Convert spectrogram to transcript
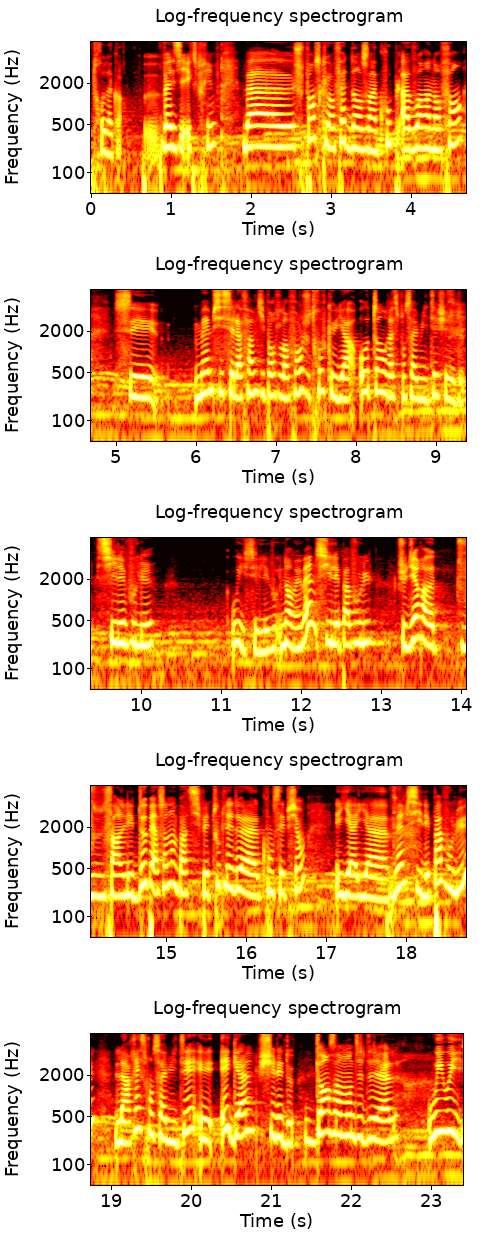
trop, d'accord. Vas-y, exprime. Bah, euh, je pense qu'en fait, dans un couple, avoir un enfant, c'est. Même si c'est la femme qui porte l'enfant, je trouve qu'il y a autant de responsabilités chez les deux. S'il est voulu. Oui, c'est les... Non, mais même s'il n'est pas voulu. Je veux dire, euh, enfin, les deux personnes ont participé toutes les deux à la conception. Et il y a, il y a- même s'il n'est pas voulu, la responsabilité est égale chez les deux. Dans un monde idéal. Oui, oui,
